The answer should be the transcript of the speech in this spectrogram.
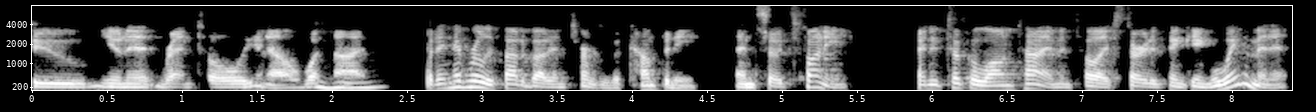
two unit rental, you know, whatnot. Mm-hmm. But I never really thought about it in terms of a company. And so it's funny and it took a long time until I started thinking, wait a minute,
